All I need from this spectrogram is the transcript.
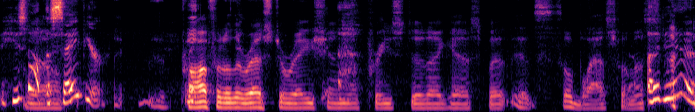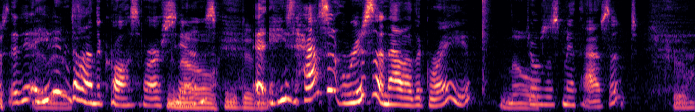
He's not well, the Savior. The prophet of the restoration, the priesthood, I guess, but it's so blasphemous. It is. It, it he didn't die on the cross for our sins. No, he uh, didn't. He hasn't risen out of the grave. No. Joseph Smith hasn't. True.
